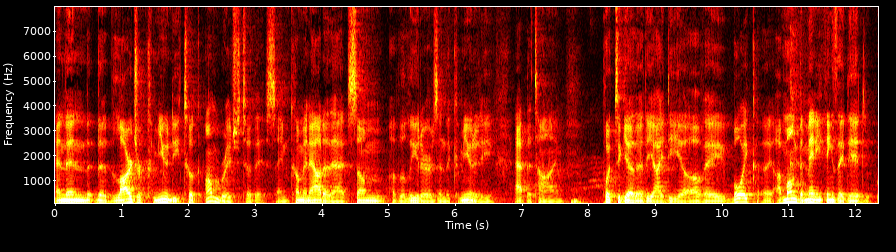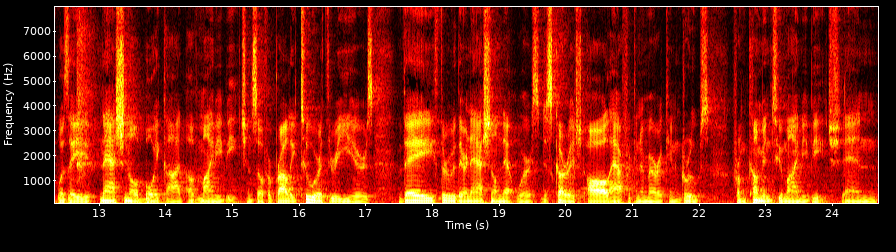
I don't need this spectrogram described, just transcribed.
And then the, the larger community took umbrage to this. And coming out of that, some of the leaders in the community at the time put together the idea of a boycott. Among the many things they did was a national boycott of Miami Beach. And so, for probably two or three years, they, through their national networks, discouraged all African American groups from coming to Miami Beach. And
